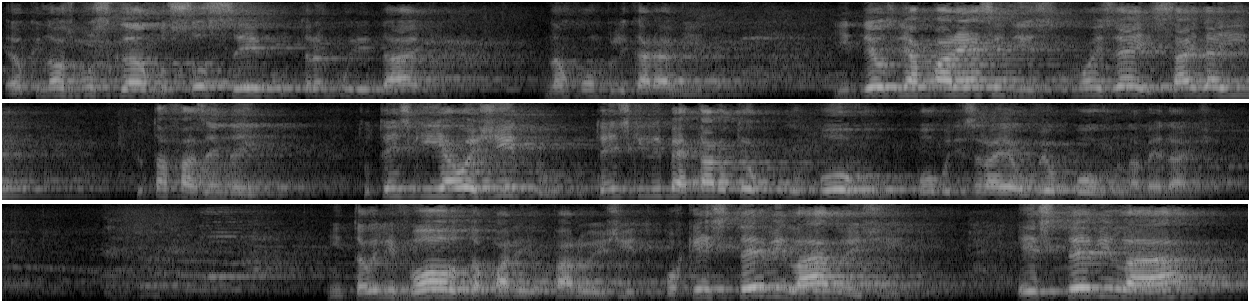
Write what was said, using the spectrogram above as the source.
é o que nós buscamos: sossego, tranquilidade, não complicar a vida. E Deus lhe aparece e diz: Moisés, sai daí. Tu está fazendo aí? Tu tens que ir ao Egito, tu tens que libertar o teu o povo, o povo de Israel, o meu povo, na verdade. Então ele volta para, para o Egito, porque esteve lá no Egito. Esteve lá,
